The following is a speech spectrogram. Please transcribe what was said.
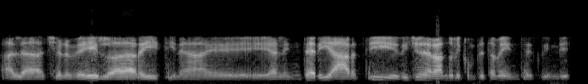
al cervello, alla retina e, alle interi arti, rigenerandoli completamente. Quindi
